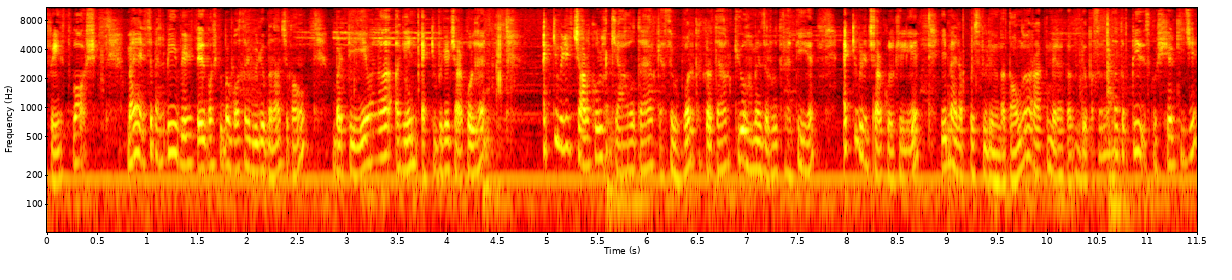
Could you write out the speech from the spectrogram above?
फेस वॉश मैं इससे पहले भी फेस वॉश के ऊपर बहुत सारे वीडियो बना चुका हूँ बट ये वाला अगेन एक्टिवेटेड चारकोल है एक्टिवेटेड चारकोल क्या होता है कैसे वर्क करता है क्यों हमें ज़रूरत रहती है एक्टिवेटेड चारकोल के लिए ये मैं आपको इस वीडियो में बताऊँगा और आपको मेरा वीडियो पसंद है तो प्लीज़ इसको शेयर कीजिए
